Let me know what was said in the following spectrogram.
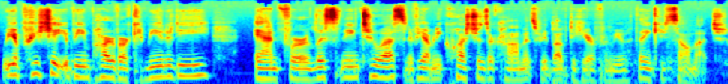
We appreciate you being part of our community and for listening to us. And if you have any questions or comments, we'd love to hear from you. Thank you so much.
